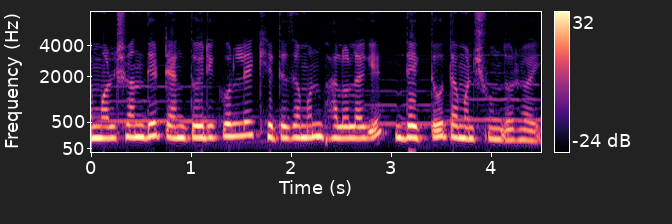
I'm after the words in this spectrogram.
এমলশন দিয়ে ট্যাঙ্ক তৈরি করলে খেতে যেমন ভালো লাগে, দেখতেও তেমন সুন্দর হয়।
